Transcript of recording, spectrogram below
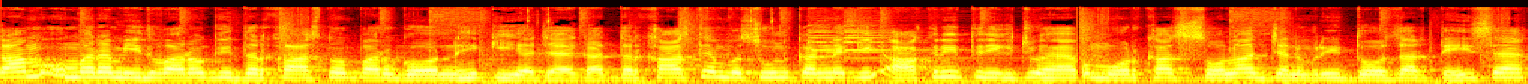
कम उम्र उम्मीदवारों की दरखास्तों पर गौर नहीं किया जाएगा। दरखास्तें वसूल करने की आखिरी तारीख जो है, वो मोरखा 16 जनवरी 2023 है।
